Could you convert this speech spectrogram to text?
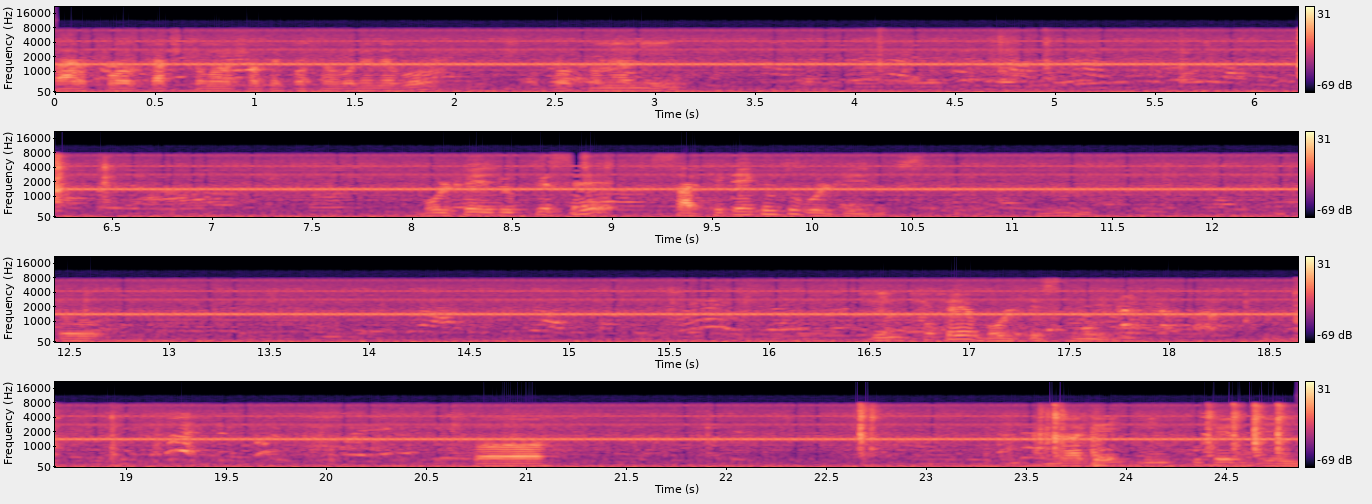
তারপর কাস্টমারের সাথে কথা বলে নেব। প্রথমে আমি ভোল্টেজ ঢুকতেছে সার্কিটে কিন্তু ভোল্টেজ ঢুকছে। তো ইনপুটে ভোল্টেজ নেই। তো আমি আগে ইনপুটের যেই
